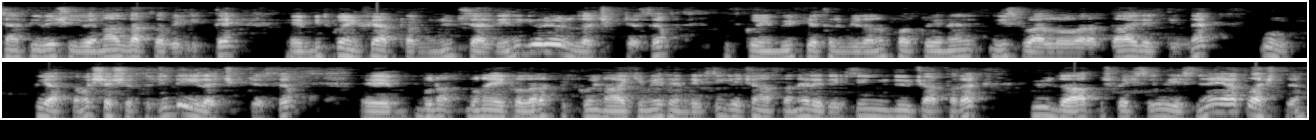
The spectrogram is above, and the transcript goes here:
S&P 500 ve Nasdaq'la birlikte e, Bitcoin fiyatlarının yükseldiğini görüyoruz açıkçası. Bitcoin büyük yatırımcıların portföyüne risk varlığı olarak dahil ettiğinden bu fiyatlama şaşırtıcı değil açıkçası. E, buna, buna ek olarak Bitcoin hakimiyet endeksi geçen hafta neredeyse %3 artarak %65 seviyesine yaklaştı.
